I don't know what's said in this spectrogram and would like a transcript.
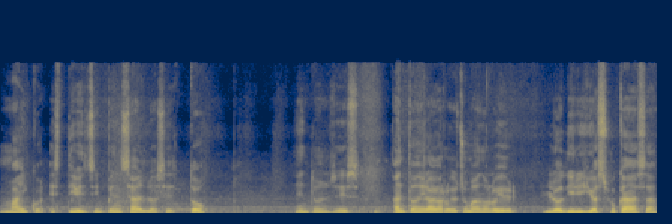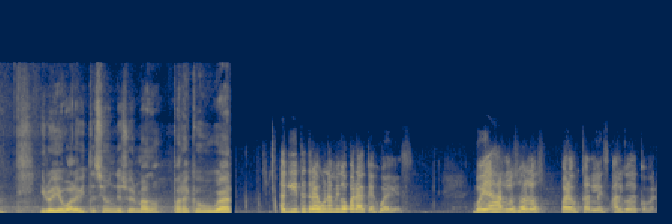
Michael. Steven sin pensarlo aceptó. Entonces Antonella agarró de su mano, lo, lo dirigió a su casa y lo llevó a la habitación de su hermano para que jugara. Aquí te traigo un amigo para que juegues. Voy a dejarlos solos para buscarles algo de comer.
